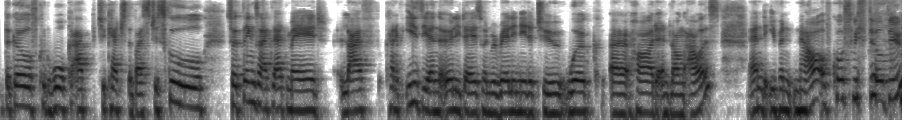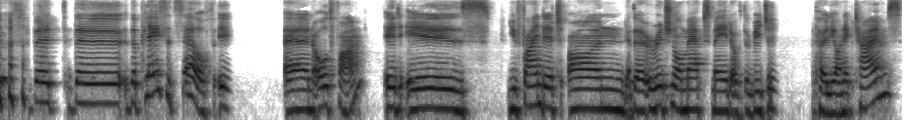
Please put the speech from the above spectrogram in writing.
the girls could walk up to catch the bus to school. So things like that made life kind of easier in the early days when we really needed to work uh, hard and long hours and even now of course we still do but the the place itself is an old farm it is you find it on the original maps made of the region Napoleonic times.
